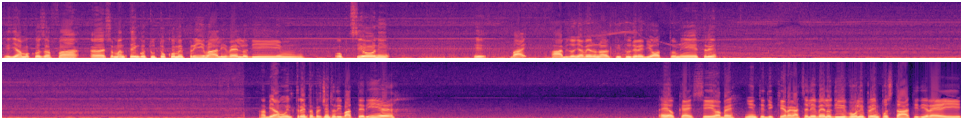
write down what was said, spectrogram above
Vediamo cosa fa. Adesso mantengo tutto come prima a livello di mh, mm, opzioni. E vai. Ah bisogna avere un'altitudine di 8 metri abbiamo il 30% di batterie. Eh ok sì vabbè niente di che ragazzi. A livello di voli preimpostati direi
